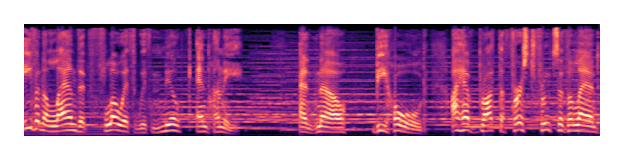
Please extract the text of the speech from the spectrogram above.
even a land that floweth with milk and honey. And now, behold, I have brought the first fruits of the land,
